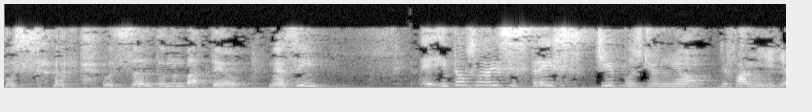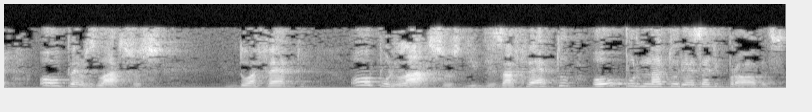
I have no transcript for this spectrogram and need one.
O, o, o santo não bateu. Não é assim? Então são esses três tipos de união de família: ou pelos laços do afeto, ou por laços de desafeto, ou por natureza de provas.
